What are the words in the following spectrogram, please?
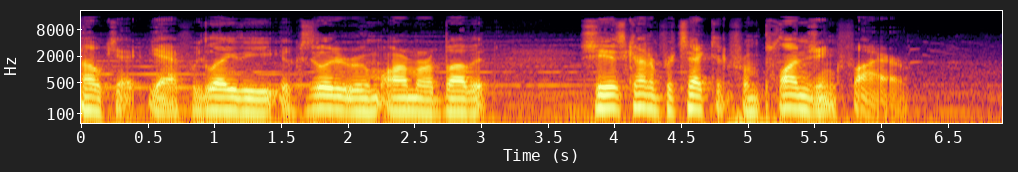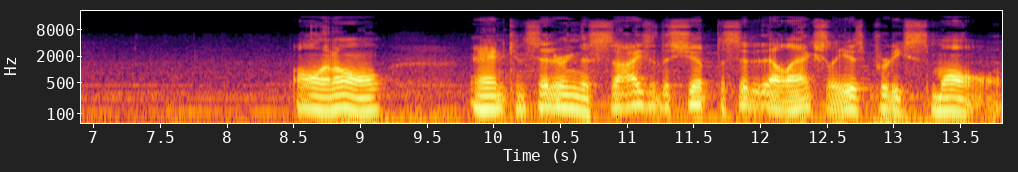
Okay, yeah, if we lay the auxiliary room armor above it, she is kind of protected from plunging fire. All in all, and considering the size of the ship, the Citadel actually is pretty small.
